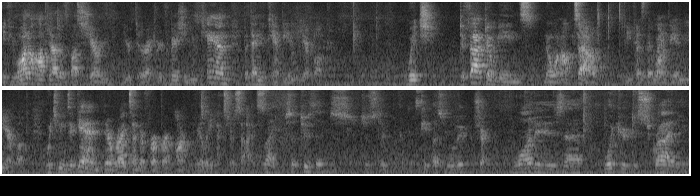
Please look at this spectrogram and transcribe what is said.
If you want to opt out of us sharing your directory information, you can, but then you can't be in the yearbook. Which de facto means no one opts out because they want to be in the yearbook. Which means, again, their rights under FERPA aren't really exercised. Right, so two things, just to keep us moving. Sure. One is that what you're describing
